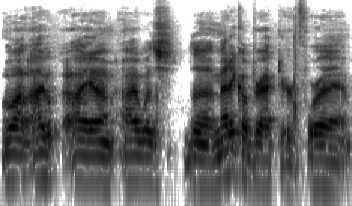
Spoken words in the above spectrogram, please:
Well, I I, um, I was the medical director for a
